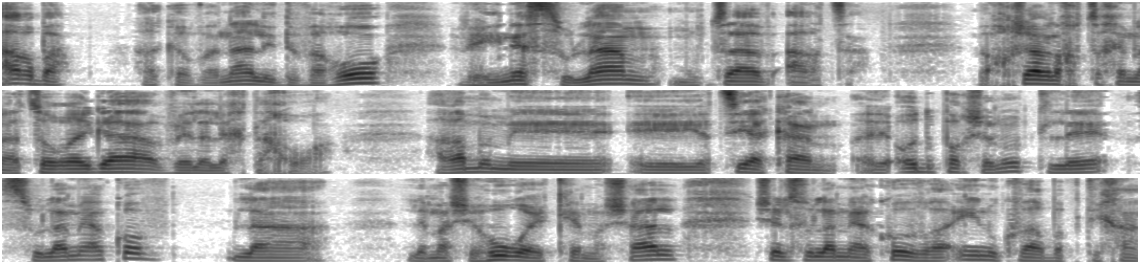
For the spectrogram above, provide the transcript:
ארבע. הכוונה לדברו, והנה סולם מוצב ארצה. ועכשיו אנחנו צריכים לעצור רגע וללכת אחורה. הרמב"ם אה, אה, יציע כאן אה, עוד פרשנות לסולם יעקב, למה שהוא רואה כמשל של סולם יעקב, ראינו כבר בפתיחה.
